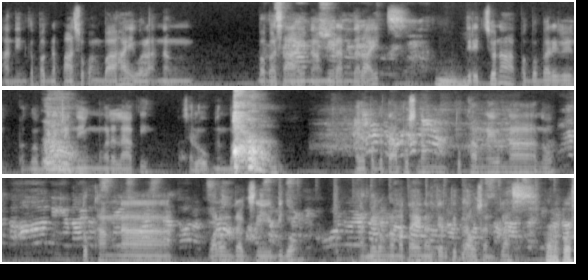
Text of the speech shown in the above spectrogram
And then kapag napasok ang bahay, wala nang babasahin na Miranda rights. Mm. Diretso na, pagbabaril, pagbabarilin na yung mga lalaki sa loob ng bahay. Kaya pagkatapos ng tukhang na yun na ano, tukhang na war on drugs ni Digong, ah, mayroong namatay na 30,000 plus. Tapos,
